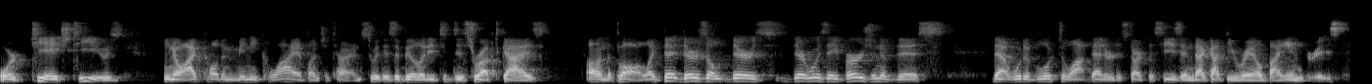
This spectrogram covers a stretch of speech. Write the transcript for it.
or THT, who's you know, I've called him mini Kawhi a bunch of times with his ability to disrupt guys on the ball. Like there, there's a there's there was a version of this that would have looked a lot better to start the season that got derailed by injuries.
